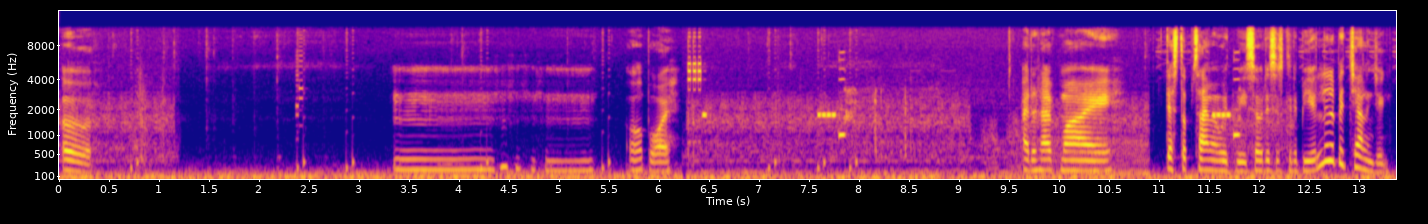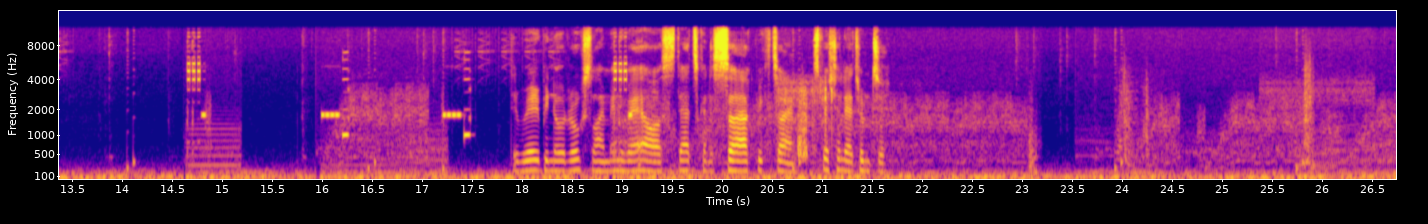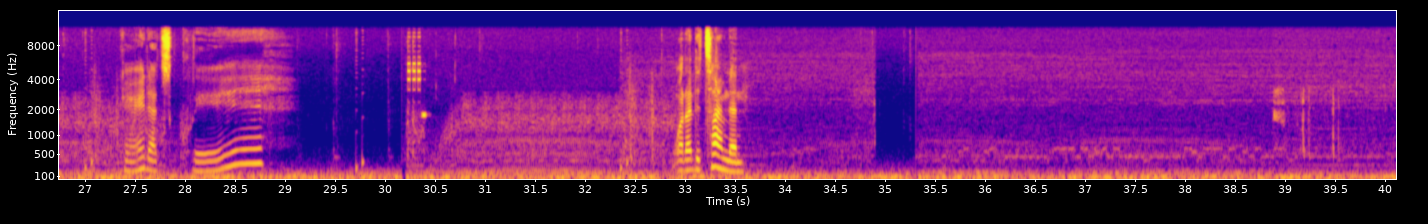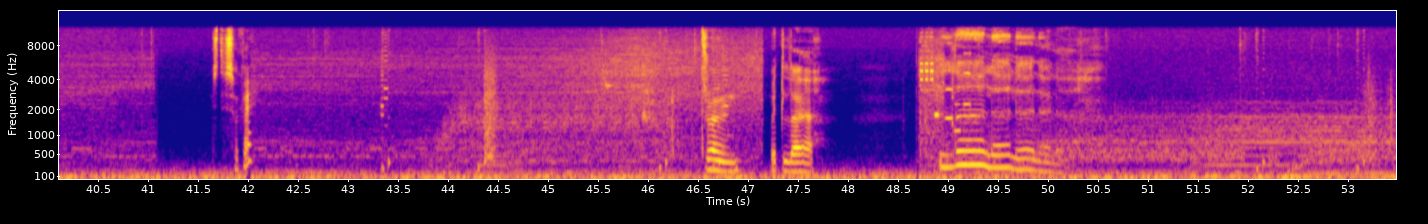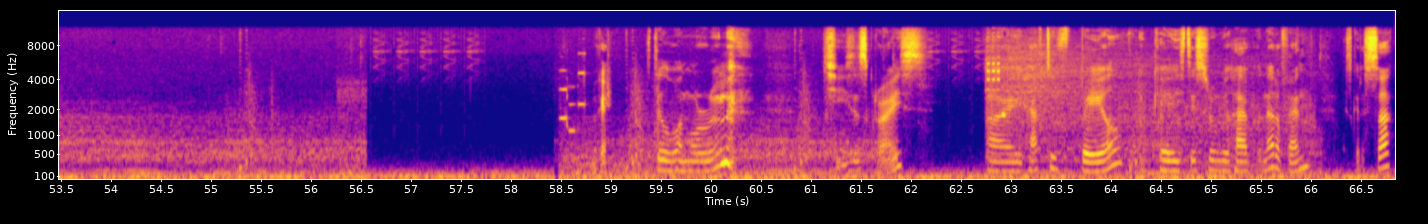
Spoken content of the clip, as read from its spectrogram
Oh. Mm oh boy. I don't have my desktop timer with me, so this is going to be a little bit challenging. There will be no rock slime anywhere else. That's to suck big time, especially at room 2. Okay, that's clear. One at a time then. Is this okay? Drone with lure. La la la la la. Okay, still one more room. Jesus Christ. I have to bail in case this room will have another fan. It's gonna suck.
